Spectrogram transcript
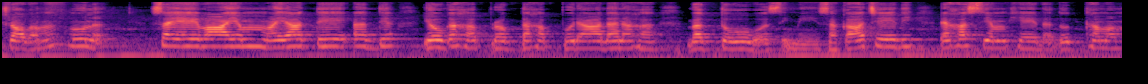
ശ്ലോകം മൂന്ന്. സയേവായം മയാത്തേ അദ്യ യോഗ പ്രോക്ത പുരാതന ഭക്തോസി മേ സകാചേതി രഹസ്യം ഹേതദുത്തമം.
